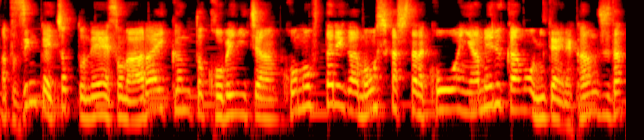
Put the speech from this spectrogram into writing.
あと前回ちょっとね、その荒井君と小紅ちゃん、この二人がもしかしたら公演やめるかもみたいな感じだっ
